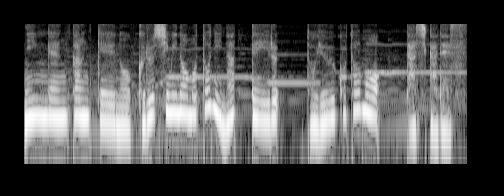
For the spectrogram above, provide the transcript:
人間関係の苦しみのもとになっているということも確かです。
